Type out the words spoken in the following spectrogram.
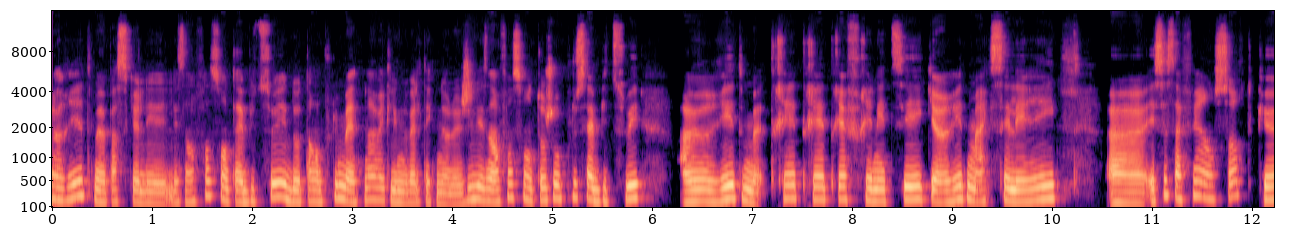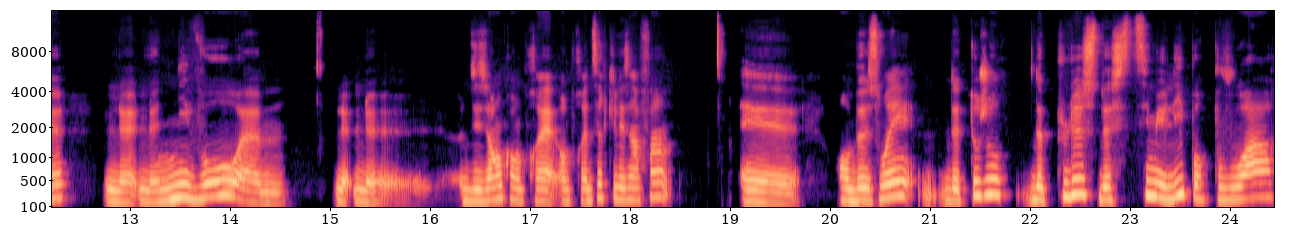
le rythme parce que les, les enfants sont habitués, d'autant plus maintenant avec les nouvelles technologies, les enfants sont toujours plus habitués à un rythme très, très, très frénétique, un rythme accéléré. Euh, et ça, ça fait en sorte que le, le niveau, euh, le, disons qu'on pourrait, on pourrait dire que les enfants euh, ont besoin de toujours de plus de stimuli pour pouvoir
